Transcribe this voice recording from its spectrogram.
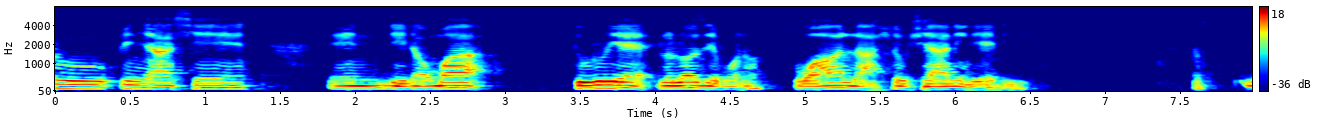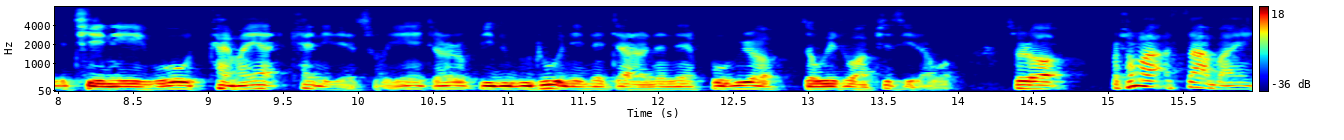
တို့ပညာရှင်ဒီတော့မှသူတို့ရဲ့လောလောဆယ်ပေါ့နော်တွာလာလှုပ်ရှားနေတဲ့ဒီအခြေအနေကိုခံမှန်းရခက်နေတယ်ဆိုရင်ကျွန်တော်တို့ပြည်သူလူထုအနေနဲ့ကြာတော့နည်းနည်းပို့ပြီးတော့ဇဝေဇဝါဖြစ်စေတာပေါ့ဆိုတော့ပထမအစပိုင်း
